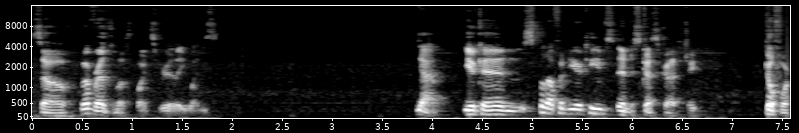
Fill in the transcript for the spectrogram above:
So whoever has the most points really wins. Now, you can split off into your teams and discuss strategy. Go for it.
